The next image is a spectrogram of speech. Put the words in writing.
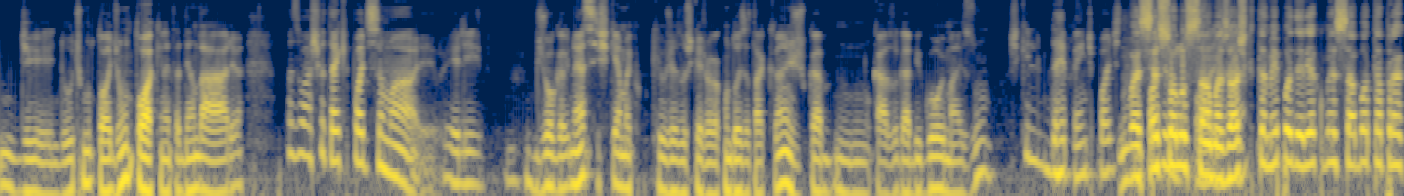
de, do último toque, de um toque, né? Tá dentro da área. Mas eu acho até que pode ser uma. Ele joga nesse esquema que, que o Jesus quer jogar com dois atacantes, no caso o Gabigol e mais um. Acho que ele de repente pode. Não vai ser pode- solução, pode, mas eu né? acho que também poderia começar a botar pra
